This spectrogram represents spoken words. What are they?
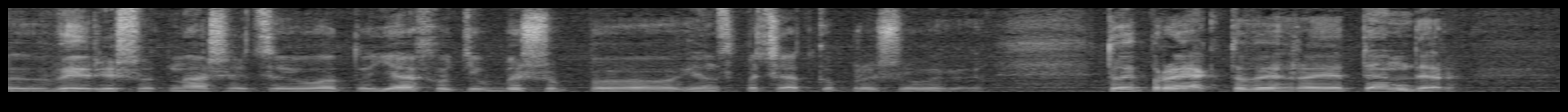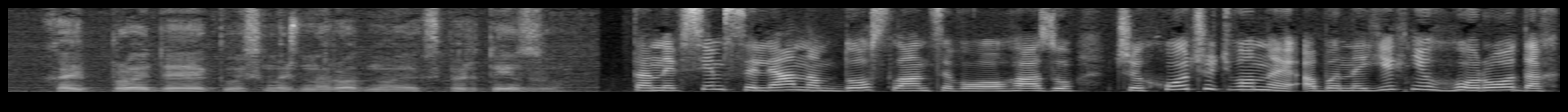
вирішуть наші цього, то я хотів би, щоб е, він спочатку пройшов. е, Той проект то виграє тендер, хай пройде якусь міжнародну експертизу. Та не всім селянам до сланцевого газу. Чи хочуть вони, аби на їхніх городах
